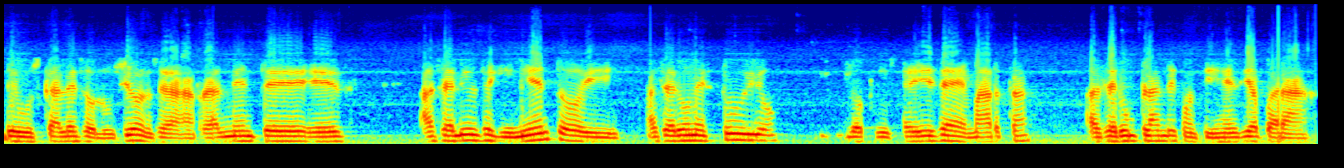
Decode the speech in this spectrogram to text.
de buscarle solución, o sea, realmente es hacerle un seguimiento y hacer un estudio, lo que usted dice de Marta, hacer un plan de contingencia para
